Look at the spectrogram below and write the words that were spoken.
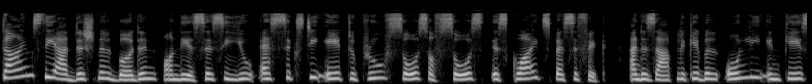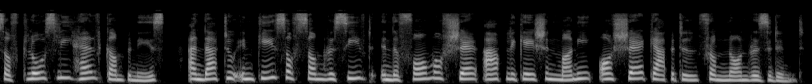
times the additional burden on the assessee US 68 to prove source of source is quite specific and is applicable only in case of closely held companies and that too in case of sum received in the form of share application money or share capital from non-resident.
